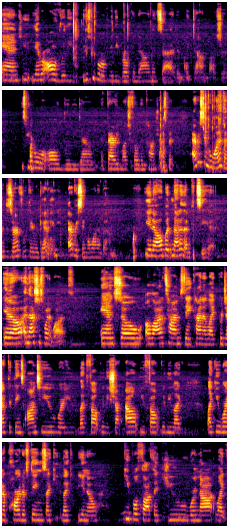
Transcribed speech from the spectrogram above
and you, they were all really these people were really broken down and sad and like down about shit. These people were all really down like very much filled in contrast. But every single one of them deserved what they were getting every single one of them you know? But none of them could see it you know? And that's just what it was. And so a lot of times they kind of like projected things onto you where you like felt really shut out. You felt really like like you weren't a part of things like like you know people thought that you were not like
